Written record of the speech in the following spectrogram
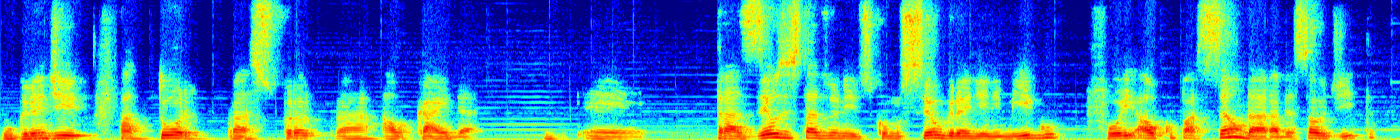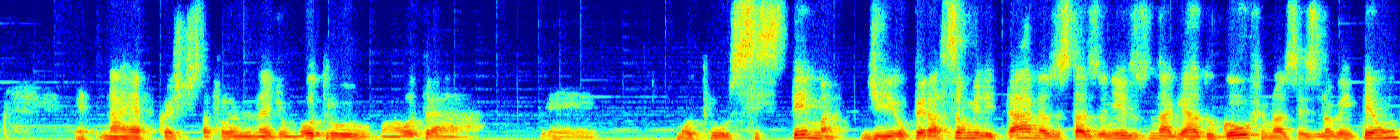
O grande fator para a Al-Qaeda é, trazer os Estados Unidos como seu grande inimigo foi a ocupação da Arábia Saudita. É, na época, a gente está falando né, de um outro, uma outra é, um outro sistema de operação militar. Né? Os Estados Unidos, na Guerra do Golfo, em 1991,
